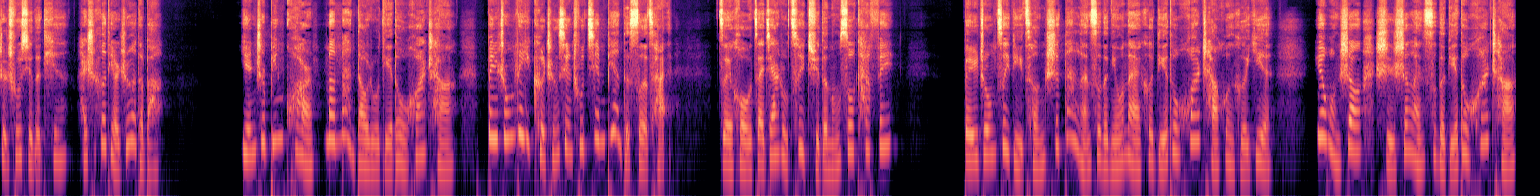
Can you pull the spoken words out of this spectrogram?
这初雪的天，还是喝点热的吧。沿着冰块慢慢倒入蝶豆花茶，杯中立刻呈现出渐变的色彩。最后再加入萃取的浓缩咖啡。杯中最底层是淡蓝色的牛奶和蝶豆花茶混合液，越往上是深蓝色的蝶豆花茶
